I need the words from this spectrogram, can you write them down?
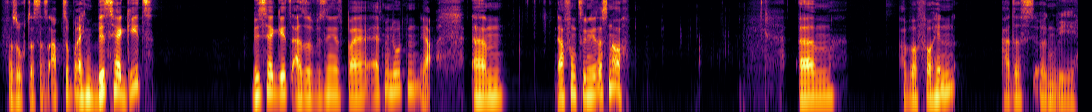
versucht es das abzubrechen. Bisher geht's. Bisher geht's, also wir sind jetzt bei elf Minuten, ja. Ähm, da funktioniert das noch. Ähm, aber vorhin hat es irgendwie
